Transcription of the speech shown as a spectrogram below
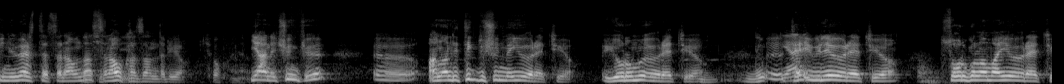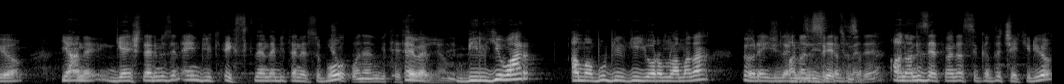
üniversite sınavında sınav kazandırıyor. Çok önemli. Yani çünkü e, analitik düşünmeyi öğretiyor, yorumu öğretiyor, Bu, e, yani tevili öğretiyor, sorgulamayı öğretiyor. Yani gençlerimizin en büyük eksiklerinden bir tanesi bu. çok önemli bir tespit evet, hocam. bilgi var ama bu bilgiyi yorumlamada öğrencilerimizin Analiz sıkıntısı. etmede. Analiz etmede sıkıntı çekiliyor.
